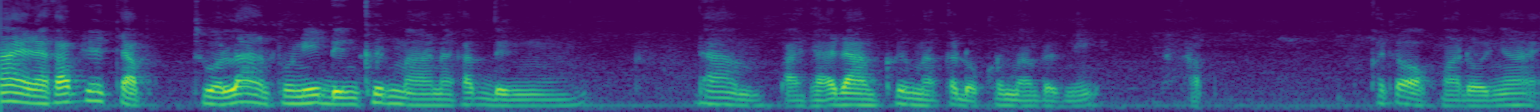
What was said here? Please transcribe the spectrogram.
ง่ายนะครับจะจับส่วนล่างตรงนี้ดึงขึ้นมานะครับ ดึงด้ามปลายท้ายด้ามขึ้นมากระดกขึ้นมาแบบนี้นะครับ ก็จะออกมาโดยง่าย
